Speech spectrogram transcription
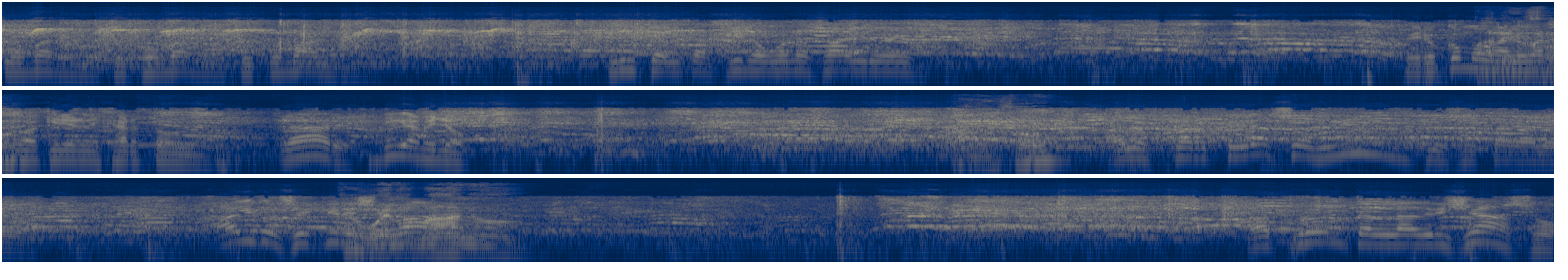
Tucumán, Tucumán, Tucumán. Grita el Casino Buenos Aires. Pero ¿cómo. Galobar no va a querer dejar todo? Claro. Dígamelo. A los carterazos limpios está Galoba. Algo se quiere Qué buena llevar. mano. Apronta el ladrillazo.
